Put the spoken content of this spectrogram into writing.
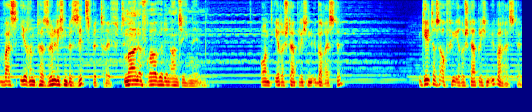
Was Ihren persönlichen Besitz betrifft Meine Frau wird ihn an sich nehmen. und Ihre sterblichen Überreste? Gilt das auch für Ihre sterblichen Überreste?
